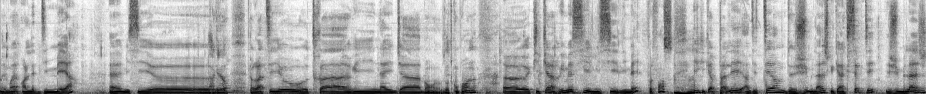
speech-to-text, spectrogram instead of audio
mais moi en lettre d'IMEA. Hein, monsieur euh. Ratio Trarinaïja, bon, vous autres comprendre, euh, qui a remercié monsieur Limé, Faute France, et qui a parlé en des termes de jumelage, qui a accepté jumelage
